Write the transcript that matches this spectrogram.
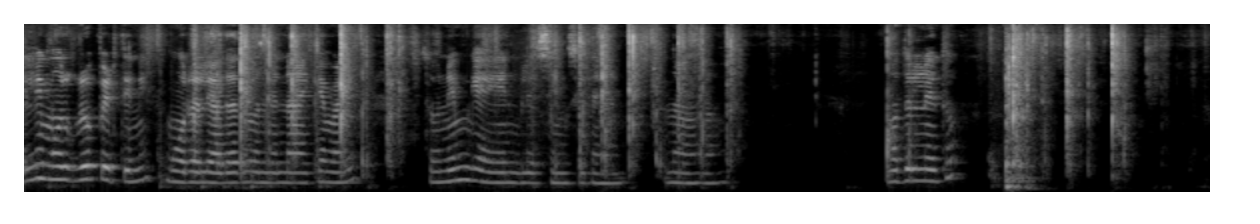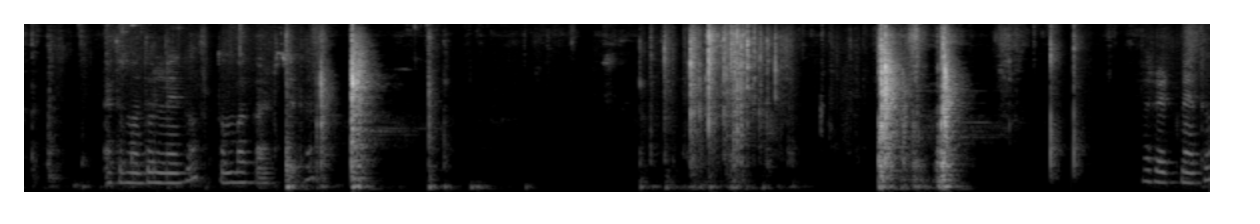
ಇಲ್ಲಿ ಮೂರು ಗ್ರೂಪ್ ಇಡ್ತೀನಿ. ಮೂರಲ್ಲಿ ಯಾವುದಾದ್ರೂ ಒಂದನ್ನು ಆಯ್ಕೆ ಮಾಡಿ. ಸೊ ನಿಮಗೆ ಏನು ಬ್ಲೆಸ್ಸಿಂಗ್ಸ್ ಇದೆ ನೋಡೋಣ. ಮೊದಲನೇದು ಅದು ಮೊದಲನೇದು. ತುಂಬ ಕಾರ್ಡ್ಸ್ ಎರಡನೇದು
